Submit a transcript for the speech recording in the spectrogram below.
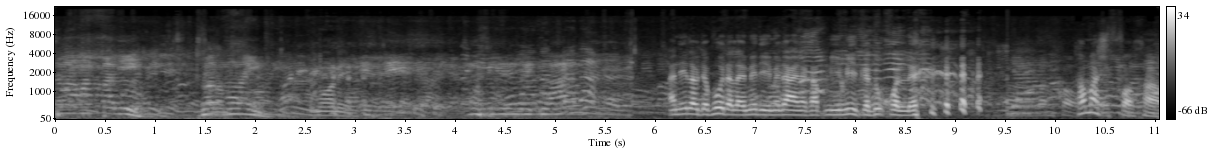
Selamat pagi. Good morning. morning Muslim Ritual. อันนี้เราจะพูดอะไรไม่ดีไม่ได้นะครับ มีมีดกันทุกคนเลย How much for cow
